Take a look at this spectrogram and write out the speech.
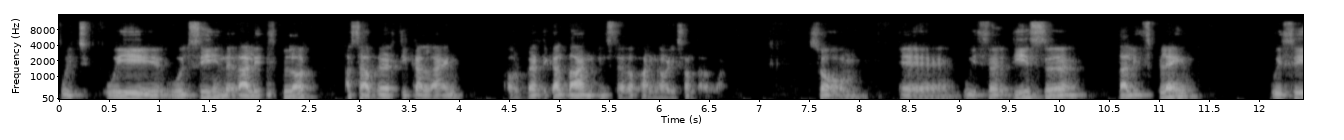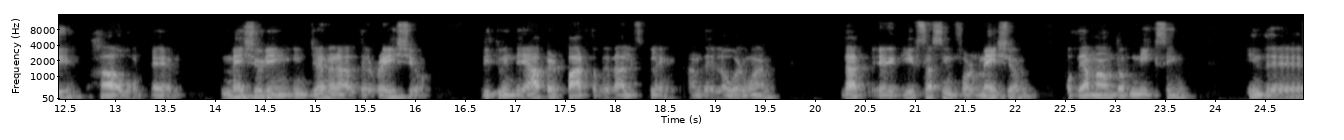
which we will see in the Dalitz plot as a vertical line or vertical band instead of an horizontal one. So uh, with uh, this uh, Dalitz plane, we see how measuring in general the ratio between the upper part of the Dalitz plane and the lower one, that gives us information of the amount of mixing in the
